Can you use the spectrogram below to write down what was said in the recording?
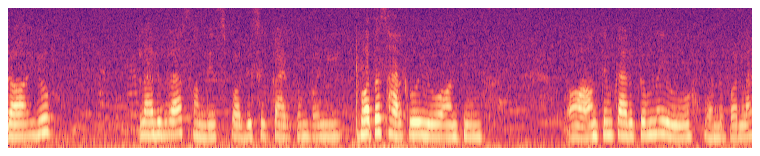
र यो लालुग्रास सन्देश परदेशको कार्यक्रम पनि गत सालको यो अन्तिम अन्तिम कार्यक्रम नै हो भन्नुपर्ला।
